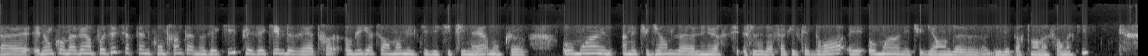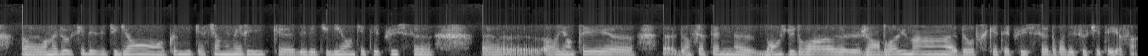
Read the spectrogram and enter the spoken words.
et donc on avait imposé certaines contraintes à nos équipes. Les équipes devaient être obligatoirement multidisciplinaires, donc au moins un étudiant de de la faculté de droit et au moins un étudiant du département d'informatique. Euh, on avait aussi des étudiants en communication numérique, euh, des étudiants qui étaient plus euh, orientés dans certaines branches du droit, genre droit humain, d'autres qui étaient plus droit des sociétés. Enfin,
